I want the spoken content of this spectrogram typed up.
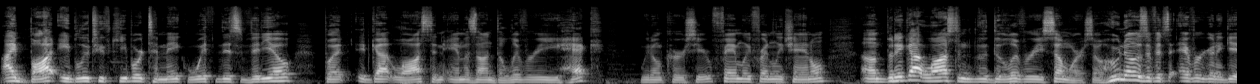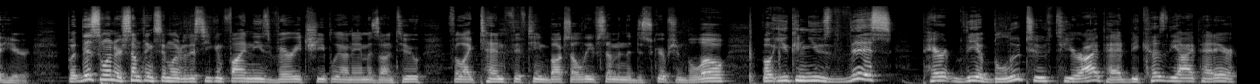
I bought a Bluetooth keyboard to make with this video, but it got lost in Amazon delivery heck. We don't curse here, family friendly channel. Um, but it got lost in the delivery somewhere. So who knows if it's ever gonna get here. But this one or something similar to this, you can find these very cheaply on Amazon too for like 10, 15 bucks. I'll leave some in the description below. But you can use this pair it via Bluetooth to your iPad because the iPad Air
